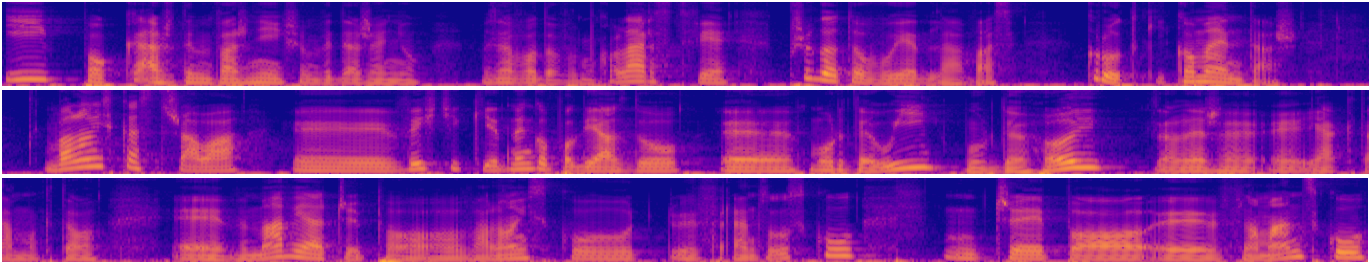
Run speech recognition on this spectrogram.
i po każdym ważniejszym wydarzeniu w zawodowym kolarstwie przygotowuję dla Was krótki komentarz. Walońska strzała, e, wyścig jednego podjazdu e, Murdewi, Murdehoj, zależy jak tam kto wymawia, czy po walońsku, czy francusku, czy po flamandzku.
